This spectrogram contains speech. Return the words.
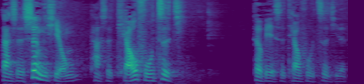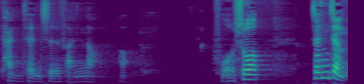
但是圣雄他是调服自己，特别是调服自己的贪嗔痴烦恼啊。佛说，真正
